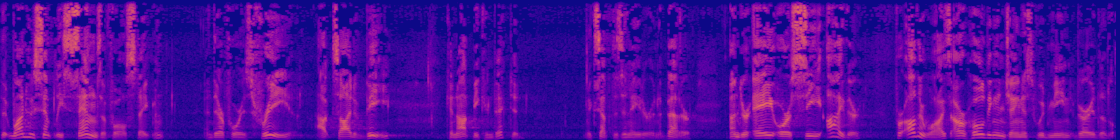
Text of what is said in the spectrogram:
that one who simply sends a false statement, and therefore is free outside of B, cannot be convicted, except as an aider and abettor, under A or C either, for otherwise our holding in Janus would mean very little.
